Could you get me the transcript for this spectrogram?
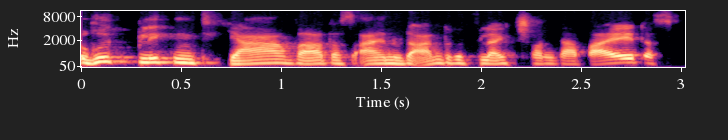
rückblickend, ja, war das ein oder andere vielleicht schon dabei. Das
